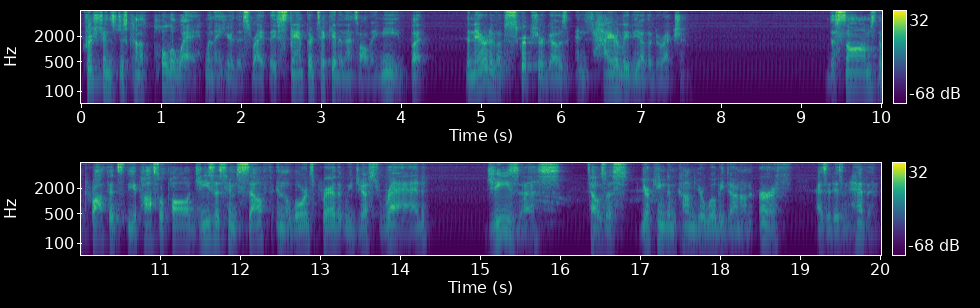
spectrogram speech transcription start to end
Christians just kind of pull away when they hear this, right? They've stamped their ticket and that's all they need. But the narrative of Scripture goes entirely the other direction. The Psalms, the prophets, the Apostle Paul, Jesus himself in the Lord's Prayer that we just read, Jesus tells us, Your kingdom come, your will be done on earth as it is in heaven,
